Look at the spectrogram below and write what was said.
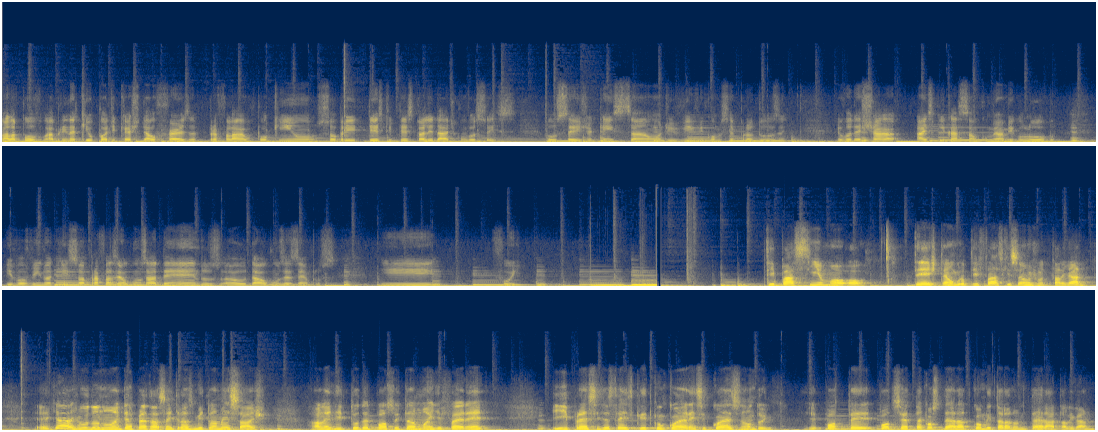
Fala povo, abrindo aqui o podcast da Alferza para falar um pouquinho sobre texto e textualidade com vocês. Ou seja, quem são, onde vivem, como se produzem. Eu vou deixar a explicação com meu amigo Lobo e vou vindo aqui só para fazer alguns adendos ou dar alguns exemplos. E fui. Tipo assim, amor, ó. Texto é um grupo de frases que são juntos, tá ligado? E que ajudam numa interpretação e transmitem uma mensagem. Além de tudo, ele possui tamanho diferente e precisa ser escrito com coerência e coesão, doido. Ele pode, ter, pode ser até considerado como literário ou literário, tá ligado?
